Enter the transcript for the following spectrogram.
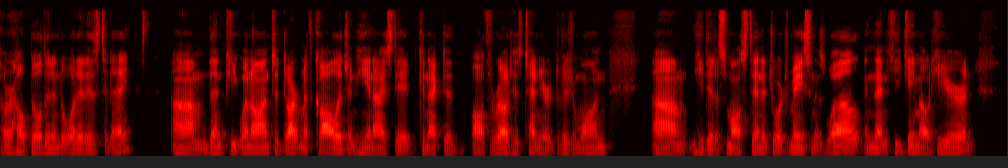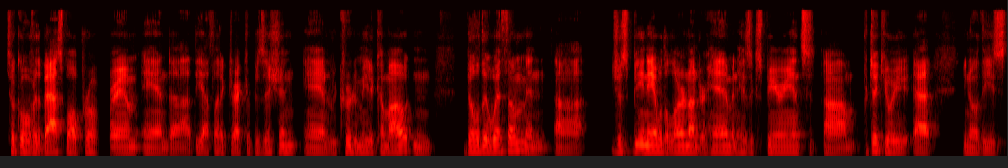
or helped build it into what it is today. Um, then Pete went on to Dartmouth College and he and I stayed connected all throughout his tenure at Division One. Um, he did a small stint at George Mason as well. And then he came out here and took over the basketball program and uh, the athletic director position and recruited me to come out and build it with him. And uh, just being able to learn under him and his experience, um, particularly at you know these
